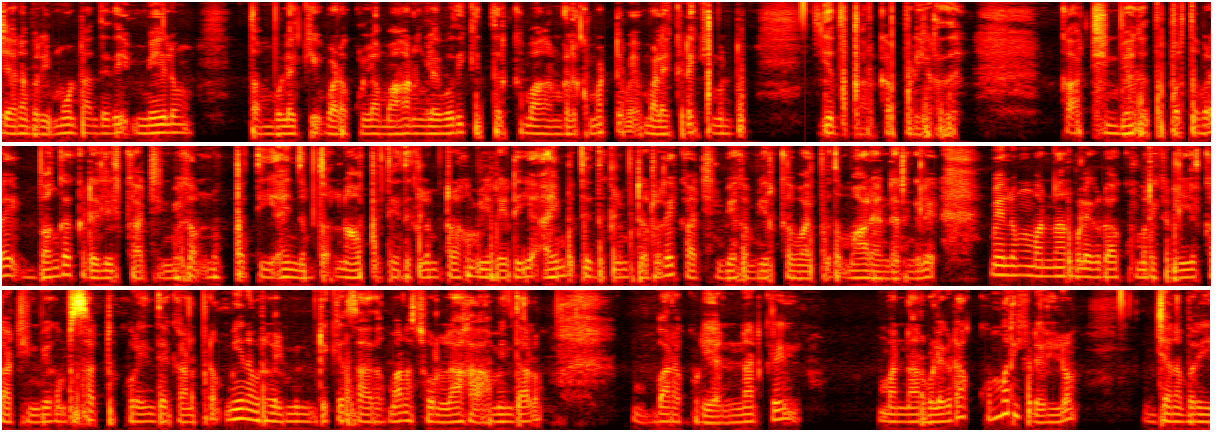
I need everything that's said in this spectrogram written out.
ஜனவரி மூன்றாம் தேதி மேலும் தம்புளைக்கு வடக்குள்ள மாகாணங்களை ஒதுக்கி தெற்கு மாகாணங்களுக்கு மட்டுமே மழை கிடைக்கும் என்றும் எதிர்பார்க்கப்படுகிறது. காற்றின் வேகத்தை பொறுத்தவரை வங்கக்கடலில் காற்றின் வேகம் முப்பத்தி ஐந்து முதல் நாற்பத்தி ஐந்து கிலோமீட்டராகும் இடையிடையே ஐம்பத்தி ஐந்து கிலோமீட்டர் வரை காற்றின் வேகம் இருக்க வாய்ப்பது மாலை நேரங்களில் மேலும் மன்னார் வளைகுடா குமரிக்கடலில் காற்றின் வேகம் சற்று குறைந்தே காணப்படும். மீனவர்கள் மீன்பிடிக்க சாதகமான சூழலாக அமைந்தாலும் வரக்கூடிய நாட்களில் மன்னார் வளைகுடா குமரிக்கடலிலும் ஜனவரி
